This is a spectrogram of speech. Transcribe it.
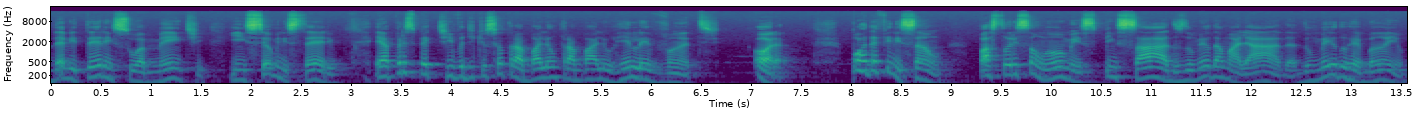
deve ter em sua mente e em seu ministério é a perspectiva de que o seu trabalho é um trabalho relevante. Ora, por definição, pastores são homens pinçados do meio da malhada, do meio do rebanho,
